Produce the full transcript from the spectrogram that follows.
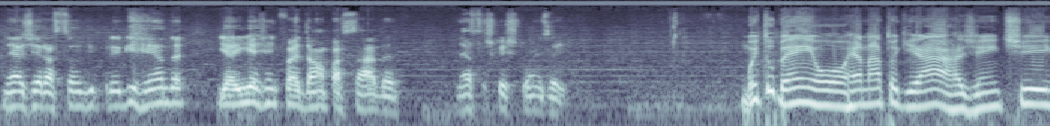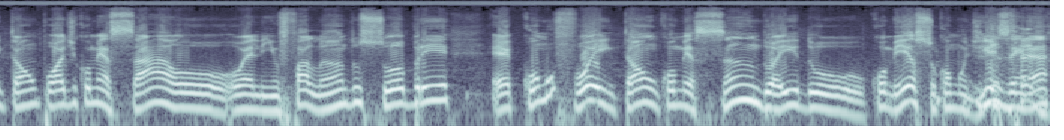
né, a geração de emprego e renda, e aí a gente vai dar uma passada nessas questões aí. Muito bem, o Renato Aguiar, a gente então pode começar, o, o Elinho, falando sobre é, como foi, então, começando aí do começo, como dizem, né?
